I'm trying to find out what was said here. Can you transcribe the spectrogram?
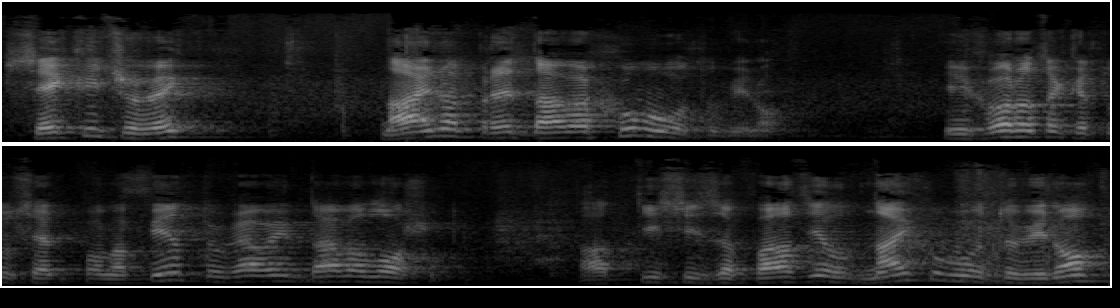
всеки човек най-напред дава хубавото вино. И хората като се понапият, тогава им дава лошото. А ти си запазил най-хубавото вино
